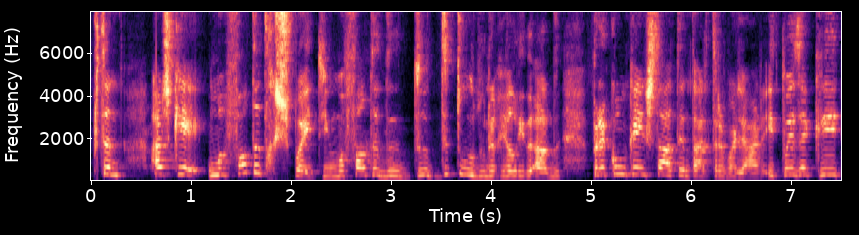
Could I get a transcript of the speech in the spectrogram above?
Portanto, acho que é uma falta de respeito e uma falta de, de, de tudo, na realidade, para com quem está a tentar trabalhar. E depois é que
